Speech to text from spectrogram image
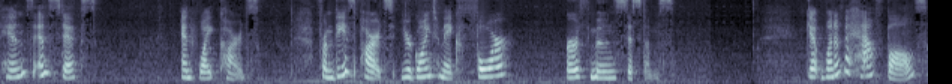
pins and sticks, and white cards. From these parts, you're going to make four Earth-Moon systems. Get one of the half balls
